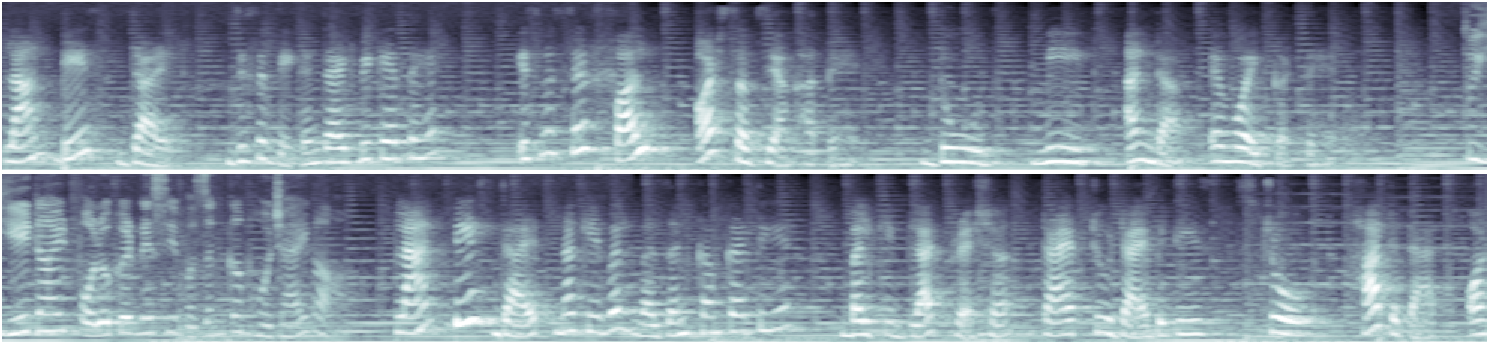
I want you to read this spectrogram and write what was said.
plant based diet जिसे वेगन डाइट भी कहते हैं इसमें सिर्फ़ फल और सब्ज़ियाँ खाते हैं। दूध मीट अंडा अवॉइड करते हैं। तो ये डाइट फॉलो करने से वज़न कम हो जाएगा? प्लांट बेस्ड डाइट न केवल वज़न कम करती है बल्कि blood pressure type two diabetes stroke heart attack और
